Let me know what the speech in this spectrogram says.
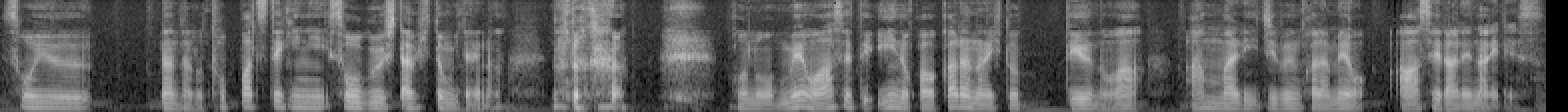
そういうなんだろう突発的に遭遇した人みたいなのとか この目を合わせていいのかわからない人っていうのはあんまり自分から目を合わせられないです。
